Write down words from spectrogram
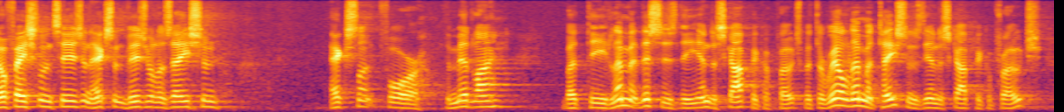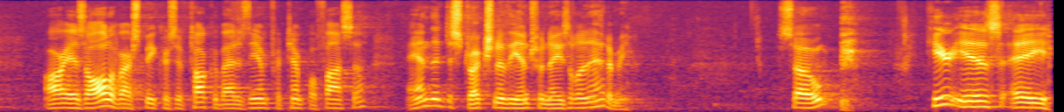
No facial incision, excellent visualization, excellent for the midline, but the limit, this is the endoscopic approach, but the real limitations of the endoscopic approach are, as all of our speakers have talked about, is the infratemporal fossa and the destruction of the intranasal anatomy. So here is a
